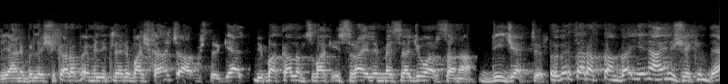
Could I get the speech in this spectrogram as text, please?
Yani Birleşik Arap Emirlikleri Başkanı çağırmıştır. Gel bir bakalım bak İsrail'in mesajı var sana diyecektir. Öbür taraftan da yine aynı şekilde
